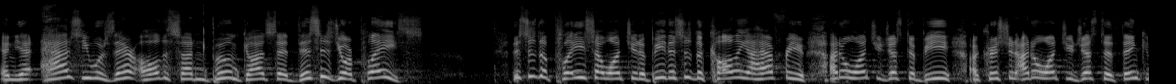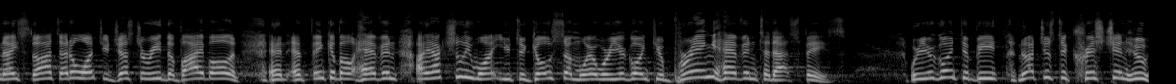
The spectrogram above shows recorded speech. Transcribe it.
And yet, as he was there, all of a sudden, boom, God said, This is your place. This is the place I want you to be. This is the calling I have for you. I don't want you just to be a Christian. I don't want you just to think nice thoughts. I don't want you just to read the Bible and, and, and think about heaven. I actually want you to go somewhere where you're going to bring heaven to that space where you're going to be not just a Christian who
